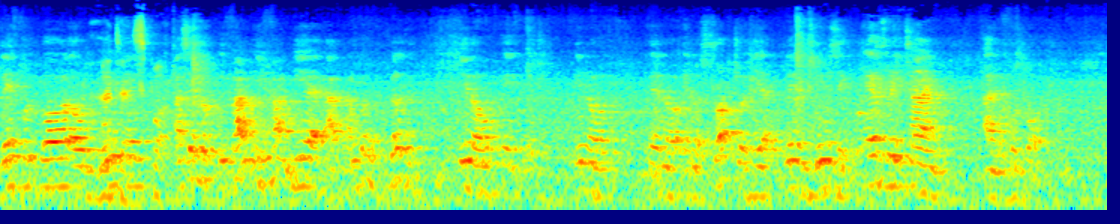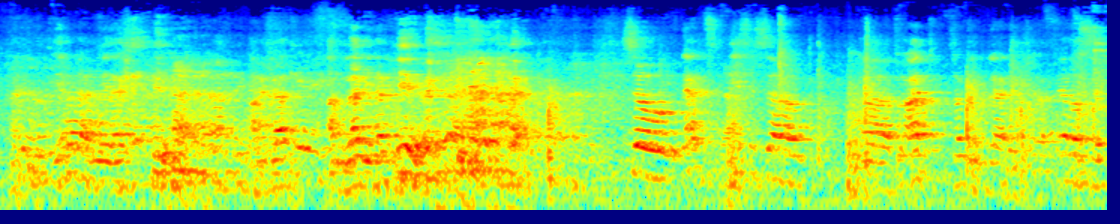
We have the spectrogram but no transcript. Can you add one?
play football or anything. sport. I said, look, if I'm, if I'm here, I, I'm going to build, you know, a, you know, you know, in a structure here, playing music every time I'm football. I didn't look, you know what I mean? I'm glad, I'm glad you're not here. so that's, this is, uh, uh, to add something to that, uh, fellowship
